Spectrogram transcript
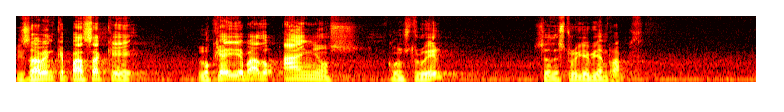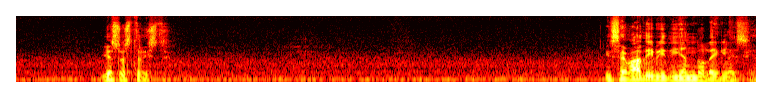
¿Y saben qué pasa? Que lo que ha llevado años construir se destruye bien rápido. Y eso es triste. Y se va dividiendo la iglesia.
